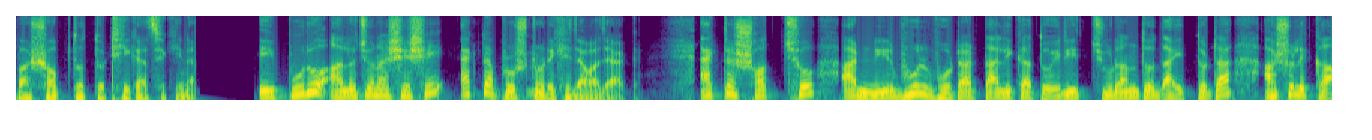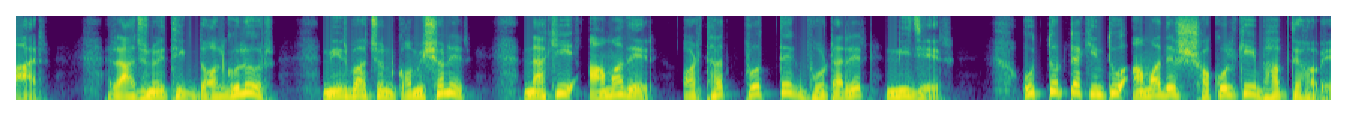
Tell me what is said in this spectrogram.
বা সব তথ্য ঠিক আছে কিনা। এই পুরো আলোচনা শেষে একটা প্রশ্ন রেখে যাওয়া যাক। একটা স্বচ্ছ আর নির্ভুল ভোটার তালিকা তৈরির চূড়ান্ত দায়িত্বটা আসলে কার? রাজনৈতিক দলগুলোর, নির্বাচন কমিশনের, নাকি আমাদের, অর্থাৎ প্রত্যেক ভোটারের নিজের? উত্তরটা কিন্তু আমাদের সকলকেই ভাবতে হবে।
